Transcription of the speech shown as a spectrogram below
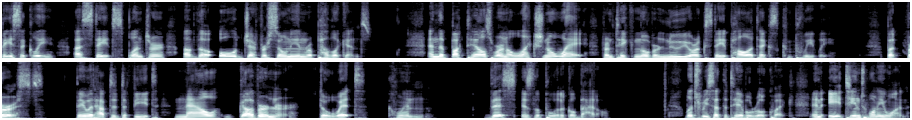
basically a state splinter of the old Jeffersonian Republicans. And the Bucktails were an election away from taking over New York state politics completely. But first, they would have to defeat now Governor DeWitt Clinton. This is the political battle. Let's reset the table real quick. In 1821,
